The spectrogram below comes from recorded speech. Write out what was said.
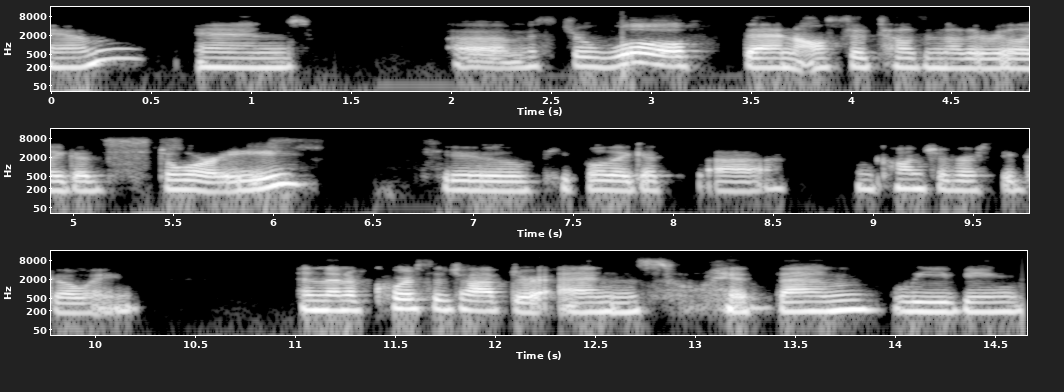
him, and uh, Mr. Wolf then also tells another really good story to people that gets uh, controversy going. And then, of course, the chapter ends with them leaving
